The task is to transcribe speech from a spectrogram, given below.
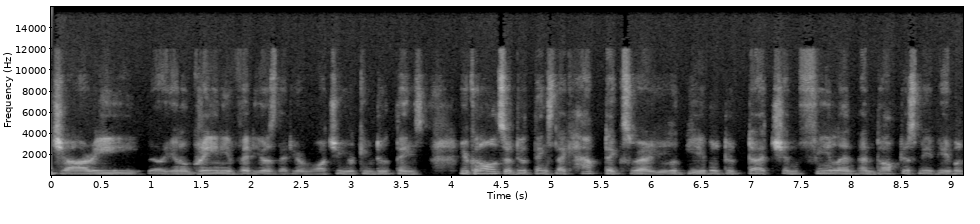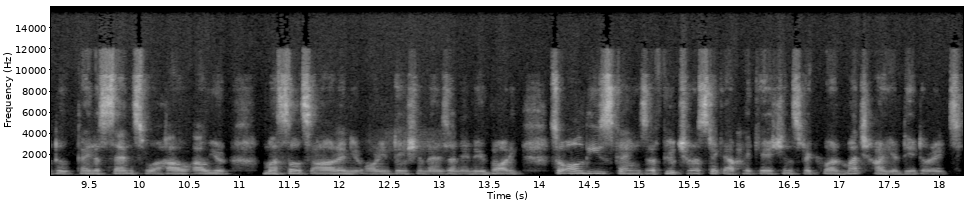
jarry, uh, you know, grainy videos that you're watching. You can do things. You can also do things like haptics, where you would be able to touch and feel, and, and doctors may be able to kind of sense how, how your muscles are and your orientation is and in your body. So all these kinds of futuristic applications require much higher data rates.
